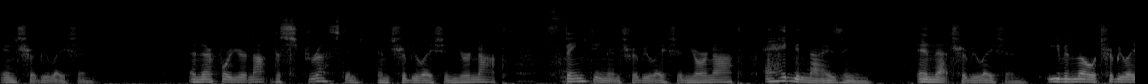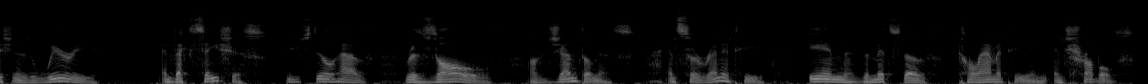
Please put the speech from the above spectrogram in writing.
in tribulation. And therefore, you're not distressed in, in tribulation. You're not fainting in tribulation. You're not agonizing in that tribulation even though tribulation is weary and vexatious, you still have resolve of gentleness and serenity in the midst of calamity and, and troubles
